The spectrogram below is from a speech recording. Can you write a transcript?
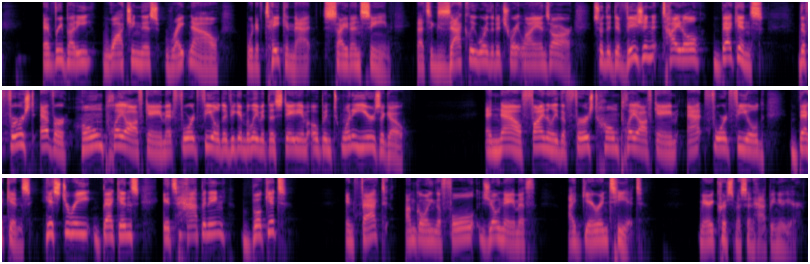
everybody watching this right now would have taken that sight unseen. That's exactly where the Detroit Lions are. So the division title beckons. The first ever home playoff game at Ford Field, if you can believe it, the stadium opened 20 years ago. And now, finally, the first home playoff game at Ford Field beckons. History beckons. It's happening. Book it. In fact, I'm going the full Joe Namath. I guarantee it. Merry Christmas and Happy New Year.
